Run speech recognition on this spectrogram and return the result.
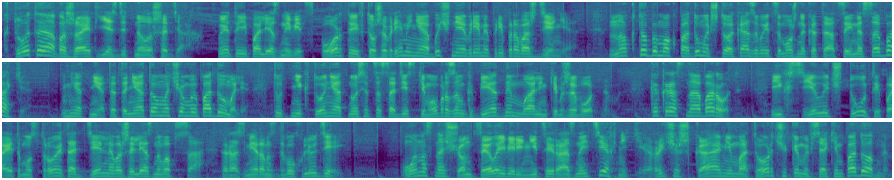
Кто-то обожает ездить на лошадях. Это и полезный вид спорта, и в то же время необычное времяпрепровождение. Но кто бы мог подумать, что оказывается можно кататься и на собаке? Нет-нет, это не о том, о чем вы подумали. Тут никто не относится садистским образом к бедным маленьким животным. Как раз наоборот. Их силы чтут и поэтому строят отдельного железного пса, размером с двух людей. Он оснащен целой вереницей разной техники, рычажками, моторчиком и всяким подобным.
